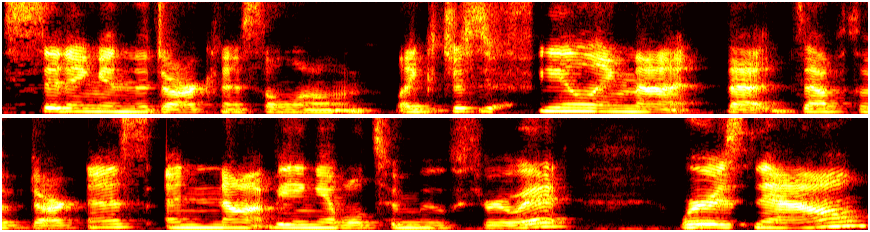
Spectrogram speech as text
sitting in the darkness alone like just yeah. feeling that that depth of darkness and not being able to move through it whereas now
